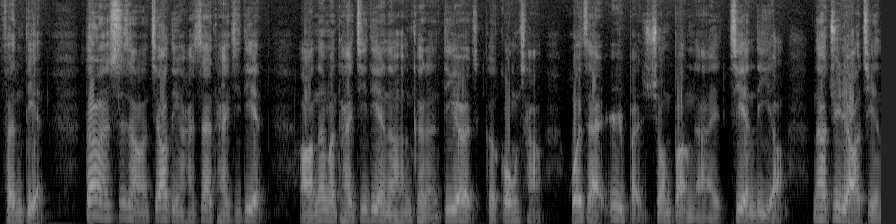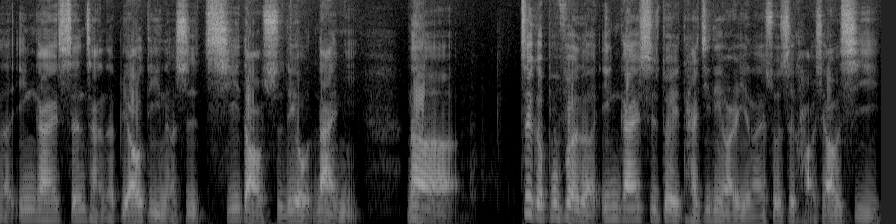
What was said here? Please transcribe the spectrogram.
分点。当然，市场的焦点还是在台积电。啊，那么台积电呢，很可能第二个工厂会在日本熊本来建立啊。那据了解呢，应该生产的标的呢是七到十六纳米。那这个部分呢，应该是对台积电而言来说是好消息。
